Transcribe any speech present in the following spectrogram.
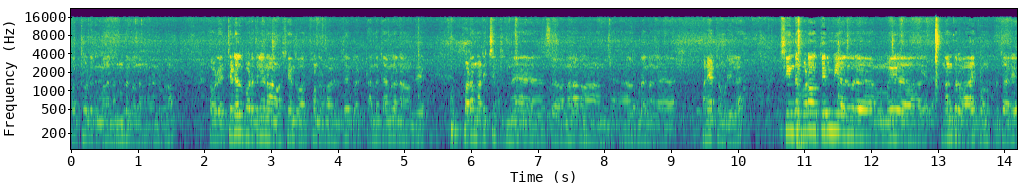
பத்து வருடத்துக்கு மேலே நண்பர்கள் நாங்கள் ரெண்டு பேரும். அவருடைய திடல் படத்துலையும் நான் சேர்ந்து ஒர்க் பண்ணுற மாதிரி இருந்தது. பட் அந்த டைமில் நான் வந்து படம் நடிச்சிட்டு இருந்தேன். ஸோ அதனால் நான் அவர் கூட நாங்கள் பணியாற்ற முடியல. ஸோ இந்த படம் திரும்பி அது ஒரு நண்பர் வாய்ப்பு ஒன்று கொடுத்தாரு.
